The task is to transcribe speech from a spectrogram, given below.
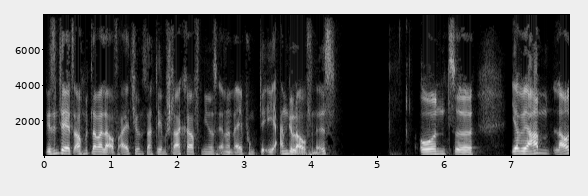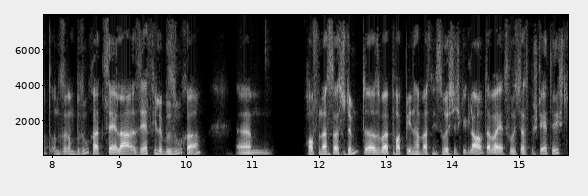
Wir sind ja jetzt auch mittlerweile auf iTunes, nachdem schlagkraft-mma.de angelaufen ist. Und äh, ja, wir haben laut unserem Besucherzähler sehr viele Besucher. Ähm, hoffen, dass das stimmt. Also bei Podbean haben wir es nicht so richtig geglaubt, aber jetzt, wo sich das bestätigt,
